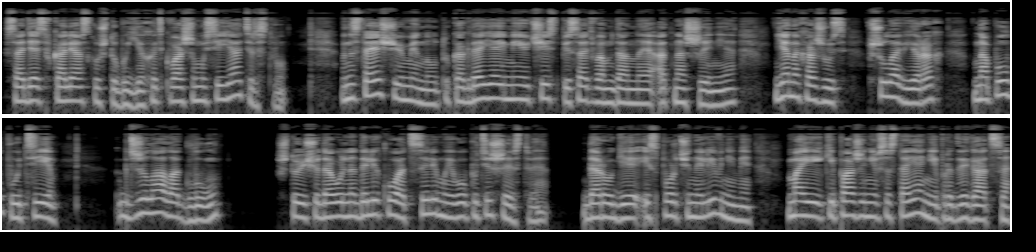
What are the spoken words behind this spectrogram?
садясь в коляску, чтобы ехать к вашему сиятельству. В настоящую минуту, когда я имею честь писать вам данное отношение, я нахожусь в Шулаверах на полпути к Джелалаглу, что еще довольно далеко от цели моего путешествия. Дороги испорчены ливнями, мои экипажи не в состоянии продвигаться,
